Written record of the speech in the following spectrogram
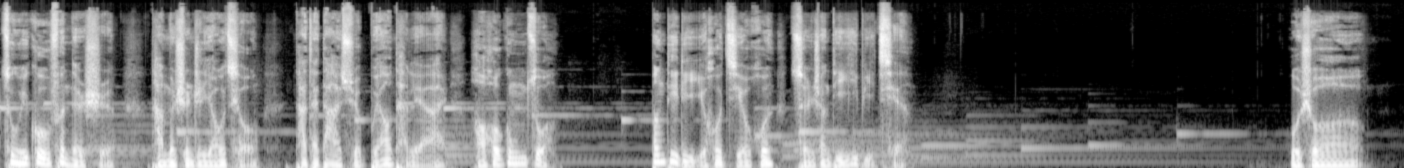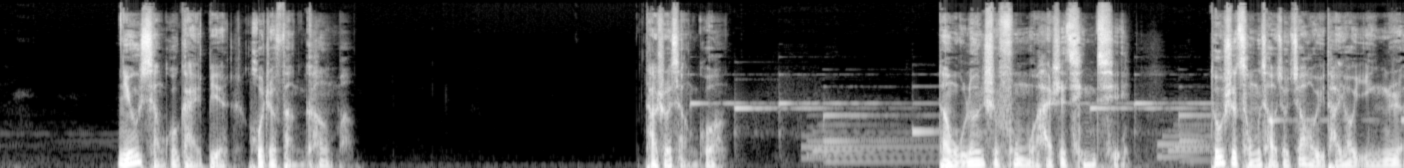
最为过分的是，他们甚至要求他在大学不要谈恋爱，好好工作，帮弟弟以后结婚存上第一笔钱。我说：“你有想过改变或者反抗吗？”他说：“想过。”但无论是父母还是亲戚，都是从小就教育他要隐忍，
